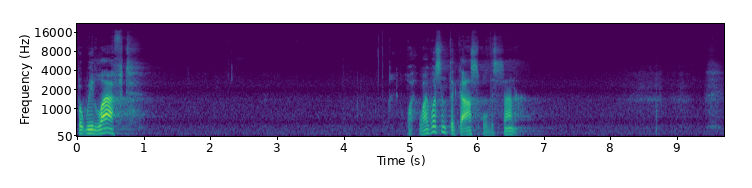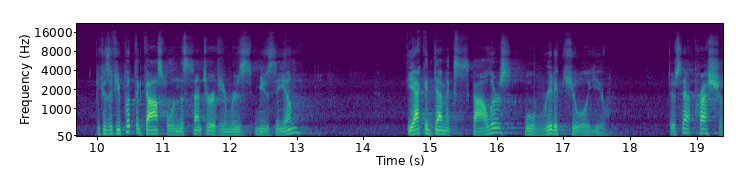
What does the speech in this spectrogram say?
But we left. Why wasn't the gospel the center? Because if you put the gospel in the center of your museum, the academic scholars will ridicule you. There's that pressure.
